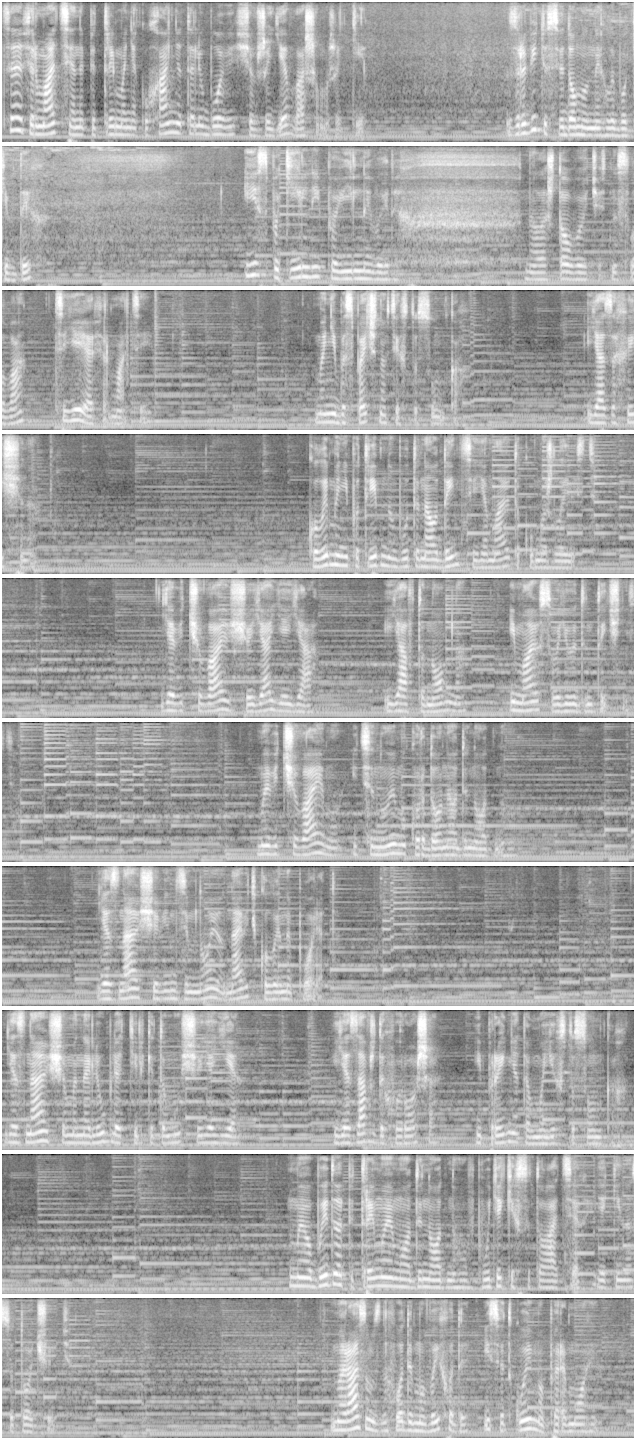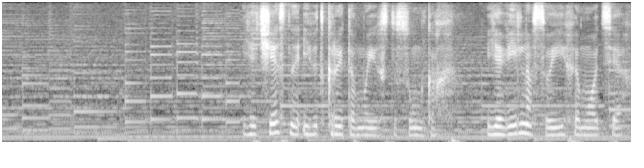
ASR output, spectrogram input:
Це афірмація на підтримання кохання та любові, що вже є в вашому житті. Зробіть усвідомлений глибокий вдих і спокійний повільний видих, налаштовуючись на слова цієї афірмації. Мені безпечно в цих стосунках. Я захищена. Коли мені потрібно бути наодинці, я маю таку можливість. Я відчуваю, що я є я, і я автономна і маю свою ідентичність. Ми відчуваємо і цінуємо кордони один одного. Я знаю, що він зі мною навіть коли не поряд. Я знаю, що мене люблять тільки тому, що я є, і я завжди хороша і прийнята в моїх стосунках. Ми обидва підтримуємо один одного в будь-яких ситуаціях, які нас оточують. Ми разом знаходимо виходи і святкуємо перемоги. Я чесна і відкрита в моїх стосунках. Я вільна в своїх емоціях.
